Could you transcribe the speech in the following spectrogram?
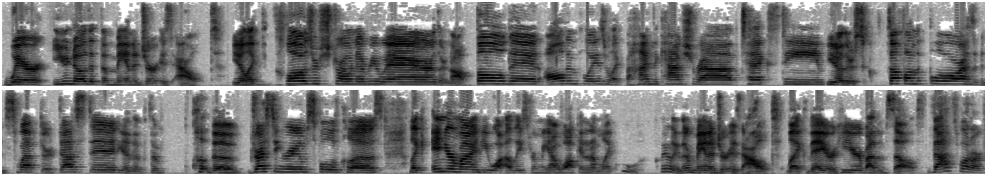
where you know that the manager is out? You know, like mm-hmm. clothes are strewn everywhere, they're not folded, all the employees are like behind the cash wrap, texting, you know, there's stuff on the floor, hasn't been swept or dusted, you know, the, the the dressing room's full of clothes. Like in your mind, you at least for me, I walk in and I'm like, ooh, clearly their manager is out. Like they are here by themselves. That's what our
